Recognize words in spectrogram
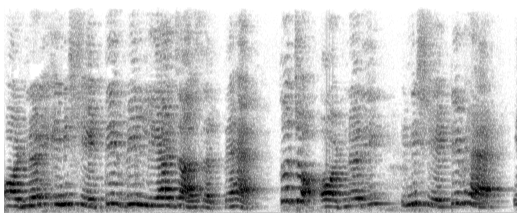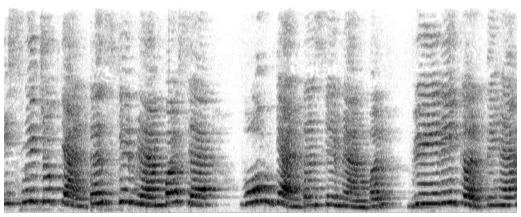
ऑर्डनरी इनिशिएटिव भी लिया जा सकता है। तो जो ऑर्डनरी इनिशिएटिव है, इसमें जो कैंटन्स के मेंबर्स है, वो कैंटन्स के मेंबर वेरी करते हैं।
